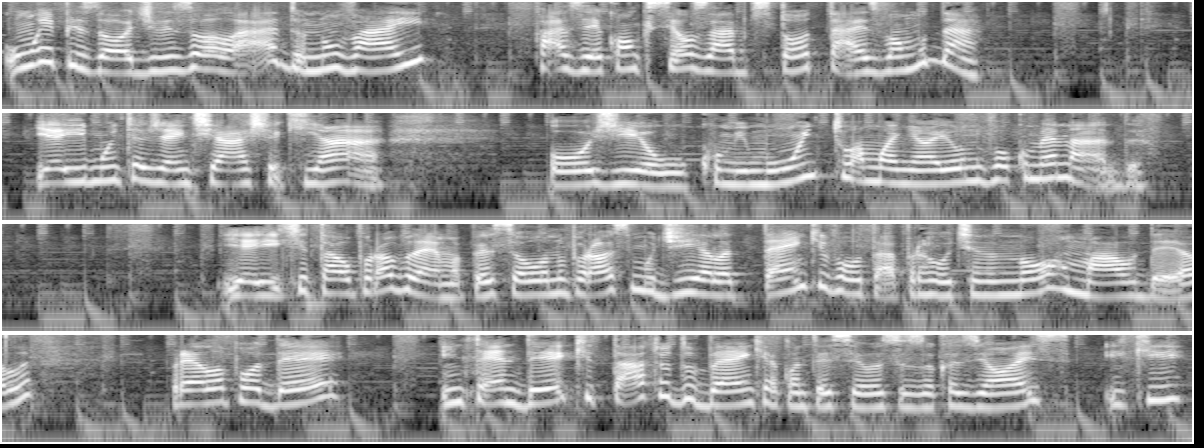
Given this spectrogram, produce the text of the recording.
Um episódio isolado não vai fazer com que seus hábitos totais vão mudar. E aí muita gente acha que, ah, hoje eu comi muito, amanhã eu não vou comer nada. E aí que tá o problema. A pessoa no próximo dia ela tem que voltar para a rotina normal dela, para ela poder entender que tá tudo bem que aconteceu essas ocasiões e que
